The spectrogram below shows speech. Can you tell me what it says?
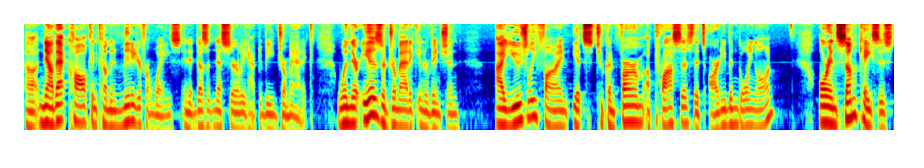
Uh, now that call can come in many different ways, and it doesn't necessarily have to be dramatic. When there is a dramatic intervention, I usually find it's to confirm a process that's already been going on, or in some cases,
